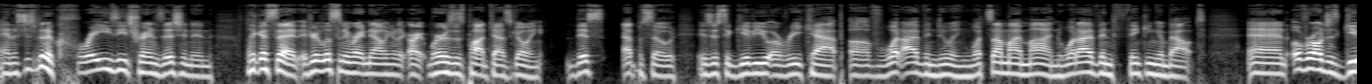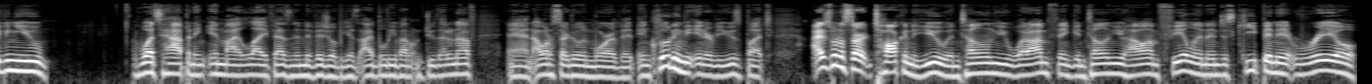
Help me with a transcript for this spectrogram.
And it's just been a crazy transition. And like I said, if you're listening right now and you're like, all right, where is this podcast going? This episode is just to give you a recap of what I've been doing, what's on my mind, what I've been thinking about, and overall just giving you what's happening in my life as an individual because I believe I don't do that enough and I want to start doing more of it, including the interviews. But I just want to start talking to you and telling you what I'm thinking, telling you how I'm feeling, and just keeping it real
